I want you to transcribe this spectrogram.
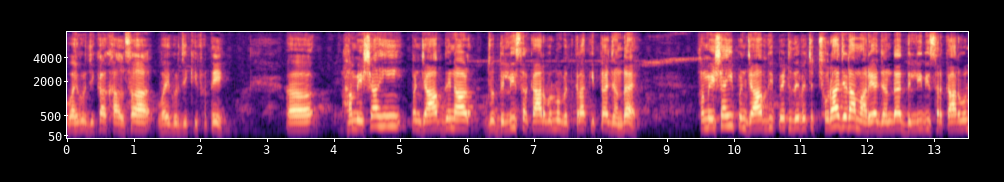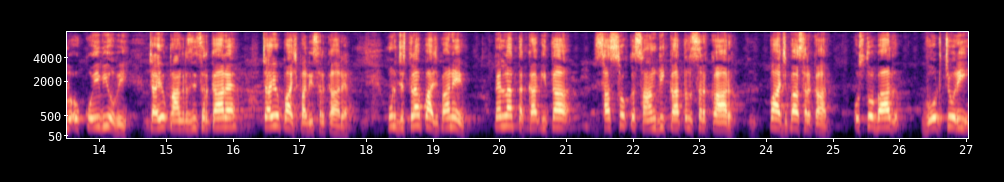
ਵਾਹਿਗੁਰੂ ਜੀ ਕਾ ਖਾਲਸਾ, ਵਾਹਿਗੁਰੂ ਜੀ ਕੀ ਫਤਿਹ। ਹਮੇਸ਼ਾ ਹੀ ਪੰਜਾਬ ਦੇ ਨਾਲ ਜੋ ਦਿੱਲੀ ਸਰਕਾਰ ਵੱਲੋਂ ਵਿਤਕਰਾ ਕੀਤਾ ਜਾਂਦਾ ਹੈ, ਹਮੇਸ਼ਾ ਹੀ ਪੰਜਾਬ ਦੀ ਪਿੱਠ ਦੇ ਵਿੱਚ ਛੁਰਾ ਜਿਹੜਾ ਮਾਰਿਆ ਜਾਂਦਾ ਹੈ, ਦਿੱਲੀ ਦੀ ਸਰਕਾਰ ਵੱਲੋਂ ਉਹ ਕੋਈ ਵੀ ਹੋਵੇ, ਚਾਹੇ ਉਹ ਕਾਂਗਰਸੀ ਸਰਕਾਰ ਹੈ, ਚਾਹੇ ਉਹ ਭਾਜਪਾ ਦੀ ਸਰਕਾਰ ਹੈ। ਹੁਣ ਜਿਸ ਤਰ੍ਹਾਂ ਭਾਜਪਾ ਨੇ ਪਹਿਲਾਂ ਧੱਕਾ ਕੀਤਾ 700 ਕਿਸਾਨ ਦੀ ਕਾਤਲ ਸਰਕਾਰ, ਭਾਜਪਾ ਸਰਕਾਰ, ਉਸ ਤੋਂ ਬਾਅਦ ਵੋਟ ਚੋਰੀ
